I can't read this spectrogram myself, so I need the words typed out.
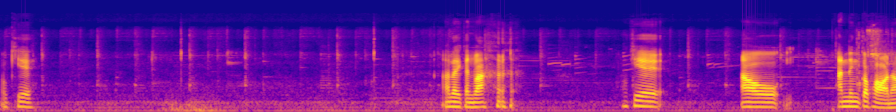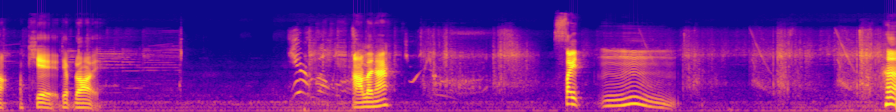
โอเค อะไรกันวะ โอเค เอาอันหนึงก็พอเนาะโอเค เรียบร้อย เอาเลยนะเสร็จอืมฮ่า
